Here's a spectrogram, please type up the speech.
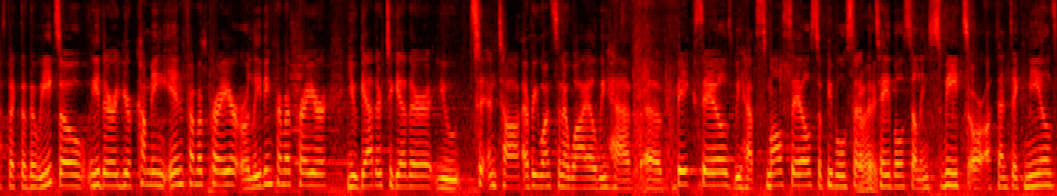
aspect of the week. So either you're coming in from a prayer or leaving from a prayer, you gather together, you sit and talk. Every once in a while, we have uh, bake sales, we have small sales, so people will set up a table selling sweets or authentic meals.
